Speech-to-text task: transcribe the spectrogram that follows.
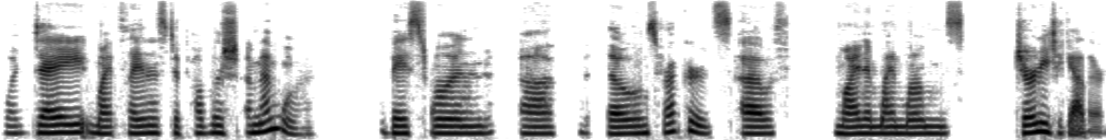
one day my plan is to publish a memoir based on uh, those records of mine and my mom's journey together.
